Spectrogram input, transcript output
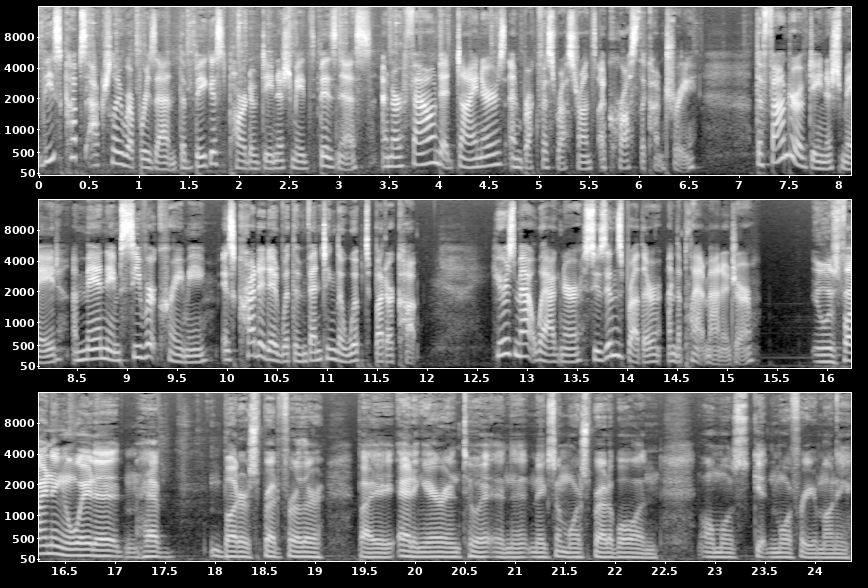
These cups actually represent the biggest part of Danish Maid's business and are found at diners and breakfast restaurants across the country. The founder of Danish Maid, a man named Sivert Krami, is credited with inventing the whipped butter cup. Here's Matt Wagner, Susan's brother and the plant manager. It was finding a way to have butter spread further by adding air into it, and it makes it more spreadable and almost getting more for your money.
